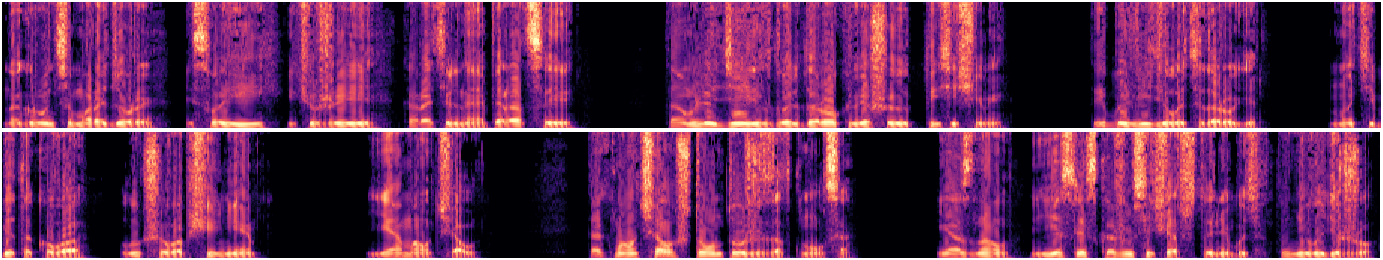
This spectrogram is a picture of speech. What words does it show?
На грунте мародеры, и свои, и чужие, карательные операции. Там людей вдоль дорог вешают тысячами. Ты бы видел эти дороги. Но тебе такого лучше вообще не... Я молчал. Так молчал, что он тоже заткнулся. Я знал, если скажу сейчас что-нибудь, то не выдержу.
